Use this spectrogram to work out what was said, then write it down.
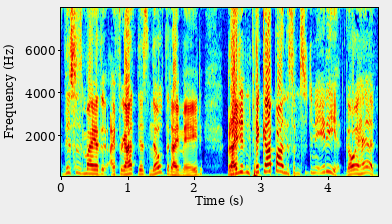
this is my other. I forgot this note that I made, but I didn't pick up on this. I'm such an idiot. Go ahead.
